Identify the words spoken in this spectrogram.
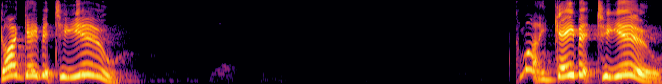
God gave it to you. Come on, He gave it to you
